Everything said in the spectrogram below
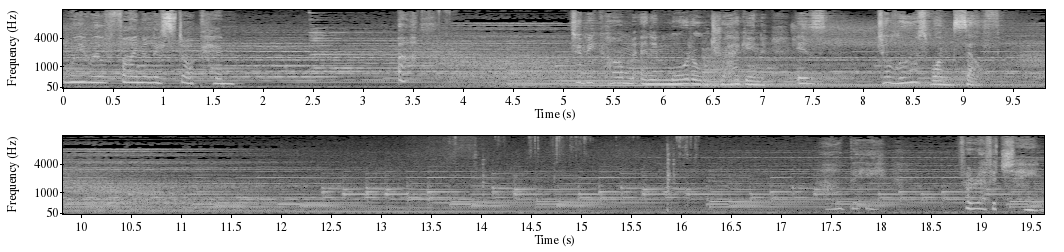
We will finally stop him. To become an immortal dragon is to lose oneself. Forever changed.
